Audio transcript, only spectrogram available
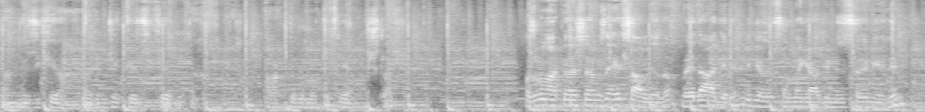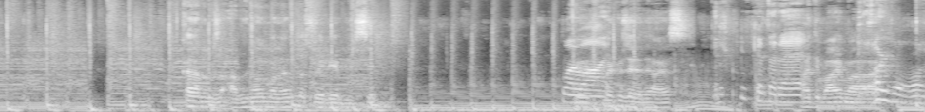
Buradan gözüküyor. Örümcek gözüküyor burada. Farklı bir motifle yapmışlar. O zaman arkadaşlarımıza el sallayalım. Veda edelim. Videonun sonuna geldiğimizi söyleyelim. Kanalımıza abone olmalarını da söyleyebilirsin. Bay bay. Görüşmek üzere de Ayaz. Görüşmek üzere. Hadi bay bay. Bay bay.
